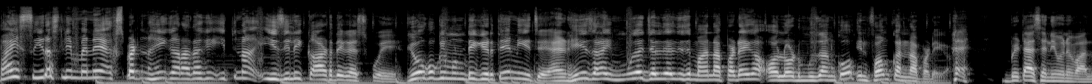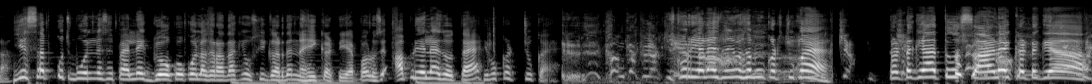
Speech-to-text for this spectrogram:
भाई सीरियसली मैंने एक्सपेक्ट नहीं करा था कि इतना इजीली काट देगा इसको ये। ग्योको की मुंडी गिरती है नीचे एंड ही इज़ लाइक मुझे जल्दी जल्दी से मारना पड़ेगा और लॉर्ड मुजान को इन्फॉर्म करना पड़ेगा। बेटा ऐसे नहीं होने वाला। ये सब कुछ बोलने से पहले ग्योको को लग रहा था कि उसकी गर्दन नहीं कटी है पर उसे अब रियलाइज़ होता है कि वो कट चुका है। इसको रियलाइज़ नहीं हुआ मुँह कट चुका है। कट गया तू साले कट गया।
